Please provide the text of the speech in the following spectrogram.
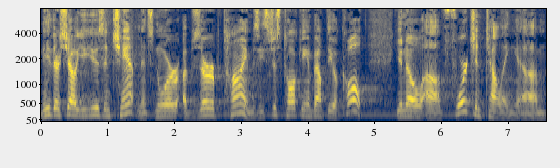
Neither shall you use enchantments nor observe times. He's just talking about the occult, you know, uh, fortune telling. Um,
